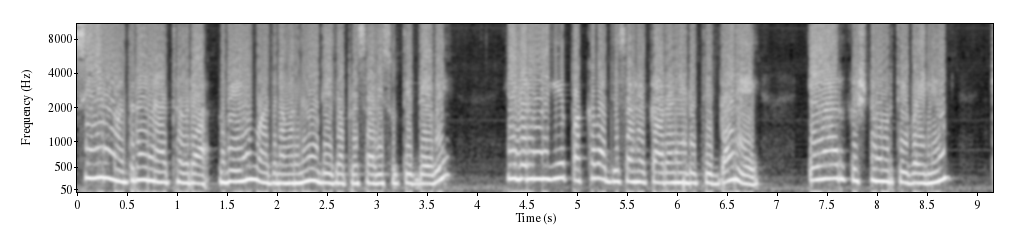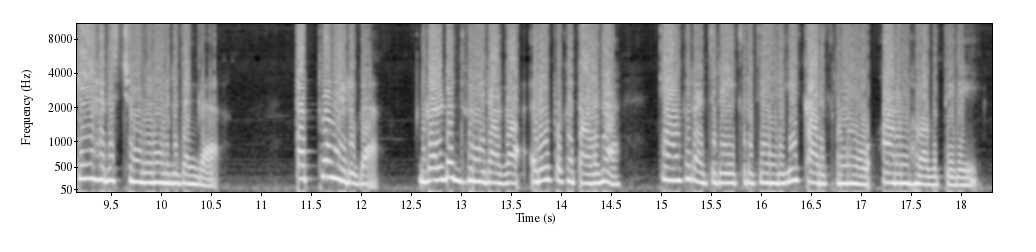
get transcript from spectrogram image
CM ಮಧುರನಾಥ್ ಅವರ ವೇಣುವಾದನವನ್ನು ಇದೀಗ ಪ್ರಸಾರಿಸುತ್ತಿದ್ದೇವೆ. ಇದರೊಂದಿಗೆ ಪಕ್ಕವಾದ್ಯ ಸಹಕಾರ ನೀಡುತ್ತಿದ್ದಾರೆ AR Krishnamurthy violin K. Harishchandran ಮೃದಂಗ. ತತ್ವ ಮೆರುಗ ಗರುಡಧ್ವನಿ ರಾಗ ರೂಪಕ ತಾಳದ ತ್ಯಾಗರಾಜರ ಈ ಕೃತಿಯೊಂದಿಗೆ ಕಾರ್ಯಕ್ರಮವು ಆರಂಭವಾಗುತ್ತಿದೆ.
